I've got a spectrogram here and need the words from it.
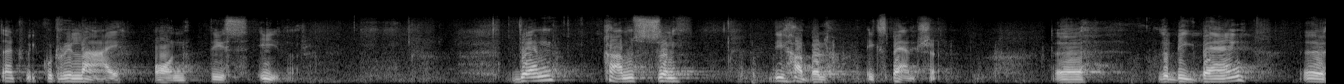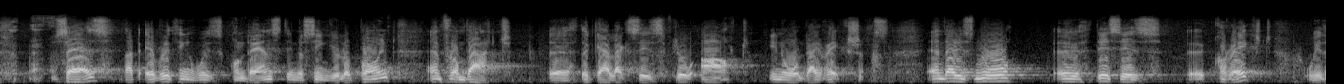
that we could rely on this either. Then comes um, the Hubble expansion. Uh, the Big Bang uh, says that everything was condensed in a singular point, and from that uh, the galaxies flew out in all directions. And there is no, uh, this is uh, correct with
